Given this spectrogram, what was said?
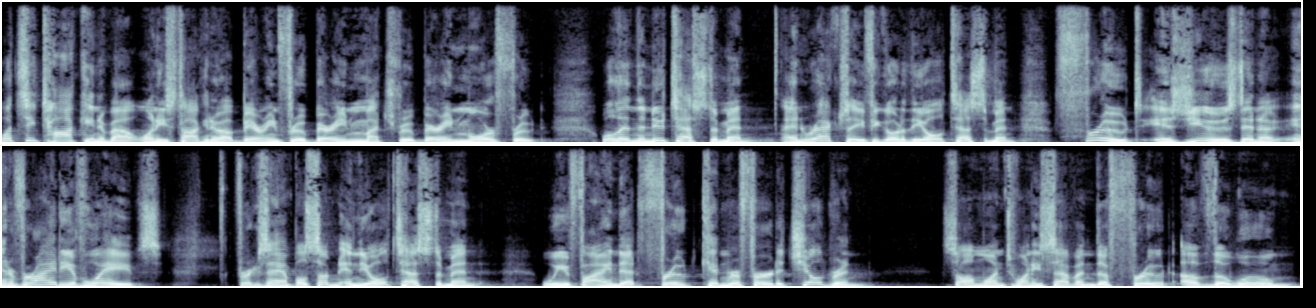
What's he talking about when he's talking about bearing fruit, bearing much fruit, bearing more fruit? Well, in the New Testament, and actually, if you go to the Old Testament, fruit is used in a, in a variety of ways. For example, some in the Old Testament, we find that fruit can refer to children. Psalm 127, the fruit of the womb.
